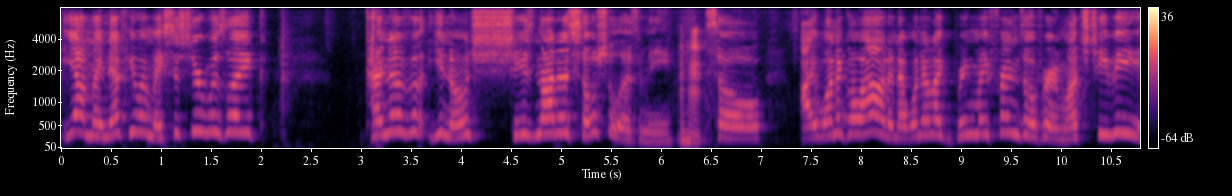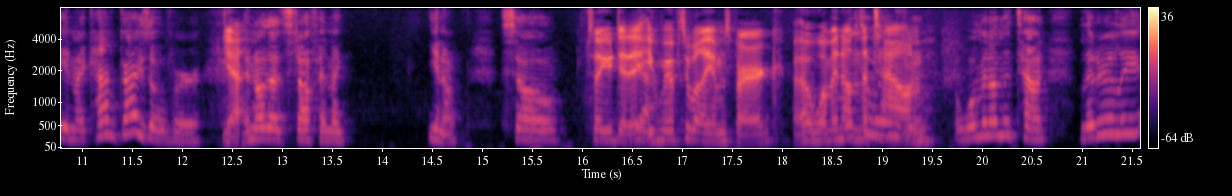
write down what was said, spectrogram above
yeah, my nephew and my sister was like kind of, you know, she's not as social as me. Mm-hmm. So I want to go out and I want to like bring my friends over and watch TV and like have guys over. Yeah. And all that stuff and like, you know, so. so you did it. Yeah. You moved to Williamsburg, a woman on the to town. A woman on the town. Literally,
